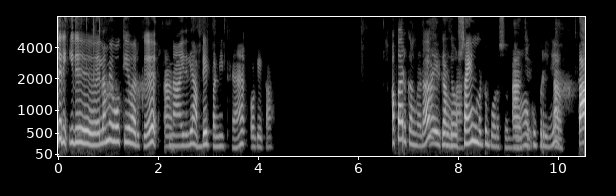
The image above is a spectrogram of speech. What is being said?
சரி இது எல்லாமே ஓகேவா இருக்கு. நான் இதுலயும் அப்டேட் பண்ணிட்டேன் ஓகேக்கா. அப்பா இருக்காங்களாடா? ஆ இருக்காங்க ஒரு சைன் மட்டும் போட சொல்லுங்க. கூப்பிடுறீங்களா? பா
